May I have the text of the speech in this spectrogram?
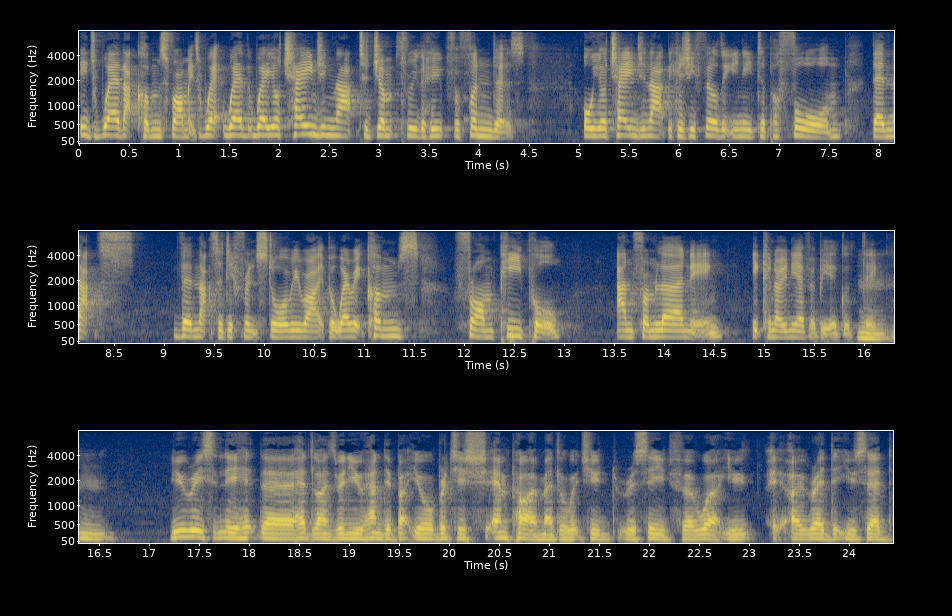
it's where that comes from. It's where, where where you're changing that to jump through the hoop for funders, or you're changing that because you feel that you need to perform. Then that's then that's a different story, right? But where it comes from people and from learning, it can only ever be a good thing. Mm, mm. You recently hit the headlines when you handed back your British Empire Medal, which you'd received for work. You, I read that you said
